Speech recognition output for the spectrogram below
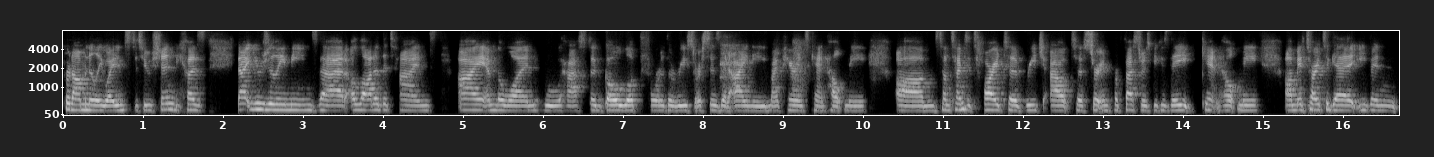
predominantly white institution because that usually means that a lot of the times I am the one who has to go look for the resources that I need. My parents can't help me. Um, sometimes it's hard to reach out to certain professors because they can't help me. Um, it's hard to get even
